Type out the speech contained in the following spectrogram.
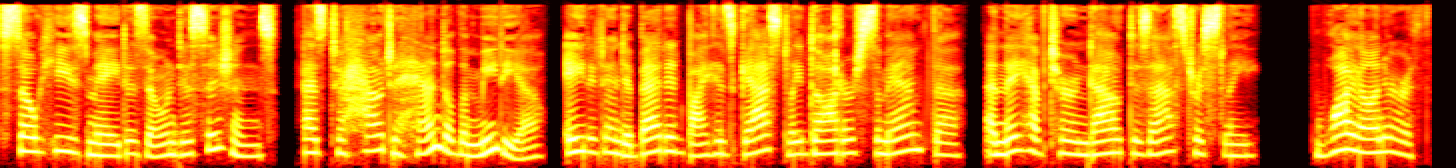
So he's made his own decisions as to how to handle the media, aided and abetted by his ghastly daughter Samantha, and they have turned out disastrously. Why on earth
